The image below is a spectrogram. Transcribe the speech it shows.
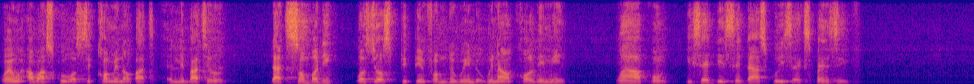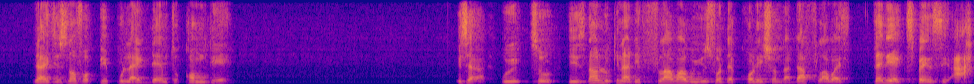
when our school was still coming up at Liberty Road, that somebody was just peeping from the window. We now called him in. What happened? He said they said that school is expensive. That it is not for people like them to come there. He said, we, so he's now looking at the flower we use for decoration, that that flower is very expensive. Ah.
